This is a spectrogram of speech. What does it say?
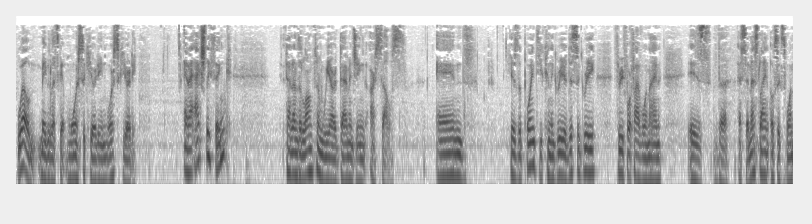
well, maybe let's get more security and more security. And I actually think that in the long term we are damaging ourselves. And here's the point. You can agree or disagree. 34519 is the SMS line 061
